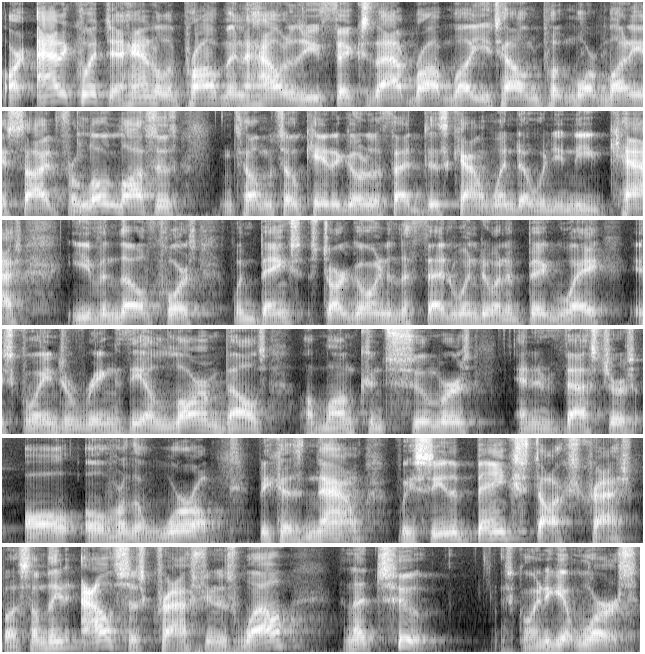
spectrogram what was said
are adequate to handle the problem. And how do you fix that problem? Well, you tell them to put more money aside for loan losses and tell them it's okay to go to the Fed discount window when you need cash, even though, of course, when banks start going to the Fed window in a big way, it's going to ring the alarm bells among consumers and investors all over the world because now we see the bank stocks crash, but something else is crashing as well and that too is going to get worse.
